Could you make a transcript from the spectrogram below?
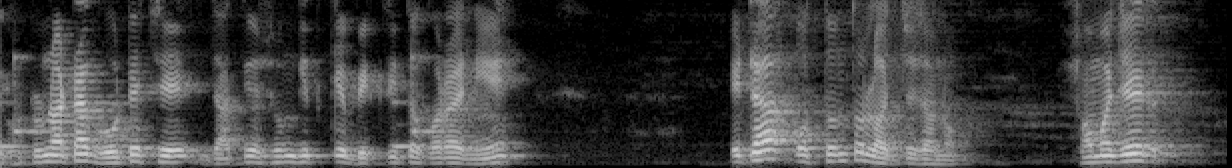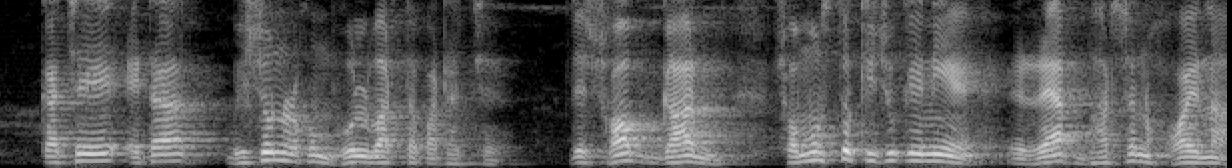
ঘটনাটা ঘটেছে জাতীয় সঙ্গীতকে বিকৃত করা নিয়ে এটা অত্যন্ত লজ্জাজনক। সমাজের কাছে এটা ভীষণ রকম ভুল বার্তা পাঠাচ্ছে যে সব গান সমস্ত কিছুকে নিয়ে র্যাপ ভার্সন হয় না।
